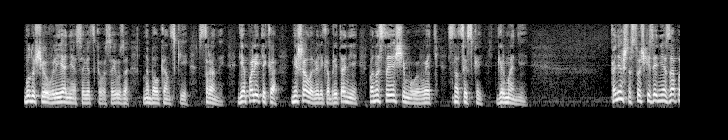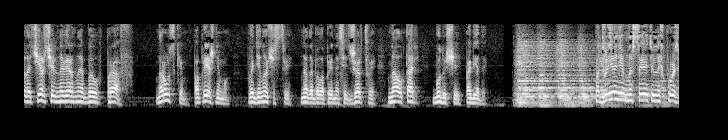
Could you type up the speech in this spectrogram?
будущего влияния Советского Союза на балканские страны. Геополитика мешала Великобритании по-настоящему воевать с нацистской Германией. Конечно, с точки зрения Запада Черчилль, наверное, был прав. Но русским по-прежнему в одиночестве надо было приносить жертвы на алтарь будущей победы. Под влиянием настоятельных просьб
